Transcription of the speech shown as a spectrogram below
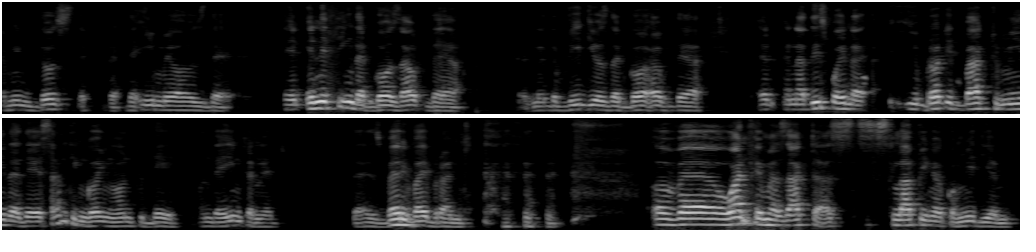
I mean, those the, the, the emails, the anything that goes out there the videos that go out there. And, and at this point, I, you brought it back to me that there's something going on today on the internet. So it's very vibrant. of uh, one famous actor slapping a comedian.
